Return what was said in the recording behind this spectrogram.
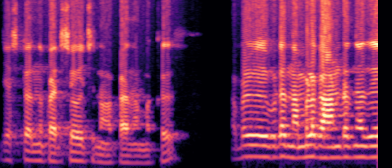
ജസ്റ്റ് ഒന്ന് പരിശോധിച്ച് നോക്കാം നമുക്ക്. അപ്പോൾ ഇവിടെ നമ്മൾ കാണുന്നത്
